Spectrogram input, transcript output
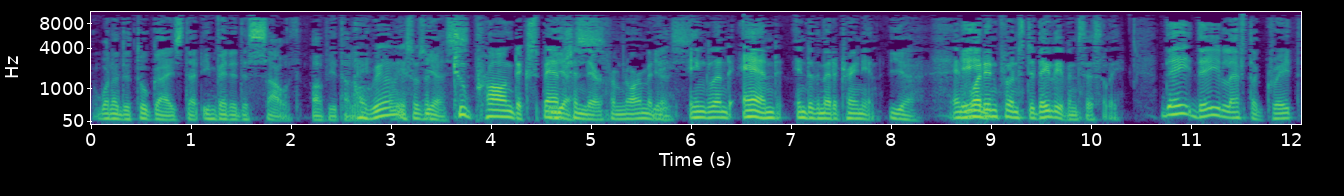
one of the two guys that invaded the south of Italy. Oh, really? So it's a Yes. two-pronged expansion Yes. there from Normandy, Yes. England, and into the Mediterranean. Yeah. And what influence did they leave in Sicily? They they left a great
